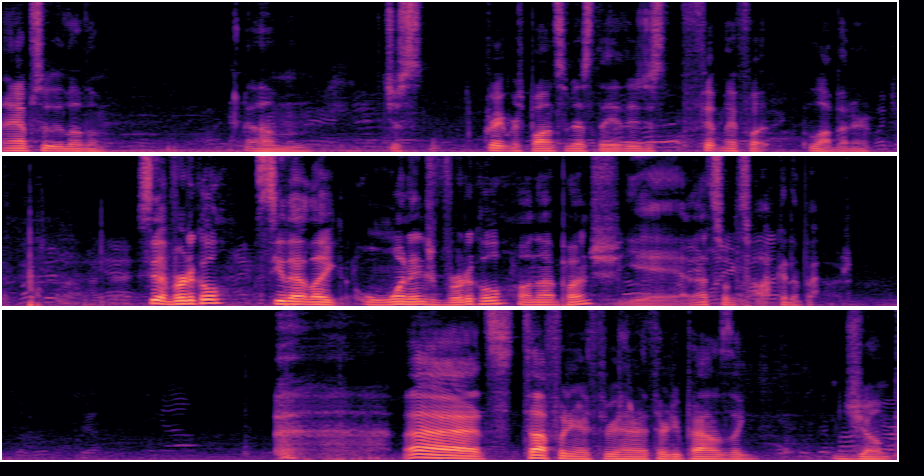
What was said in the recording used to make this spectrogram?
I absolutely love them. Um, just great responsiveness. They they just fit my foot a lot better. See that vertical? See that like one inch vertical on that punch? Yeah, that's what I'm talking about. It's tough when you're 330 pounds, like jump.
